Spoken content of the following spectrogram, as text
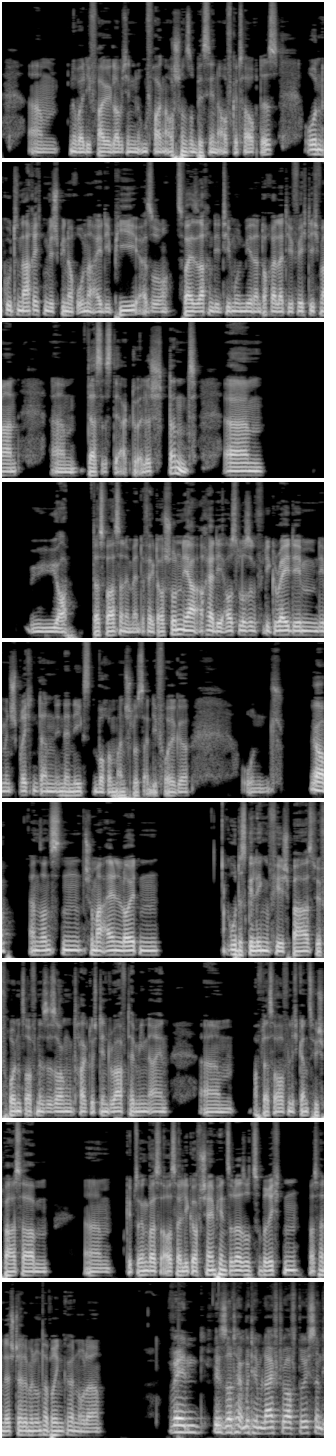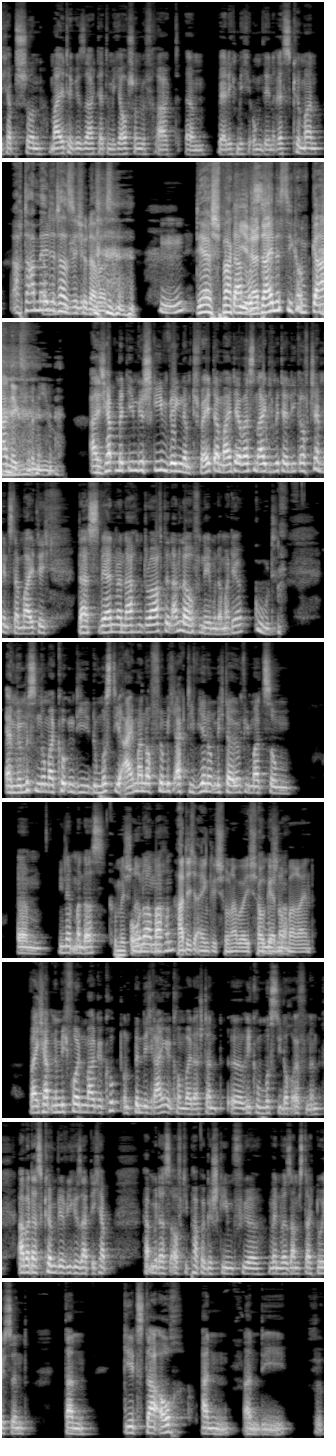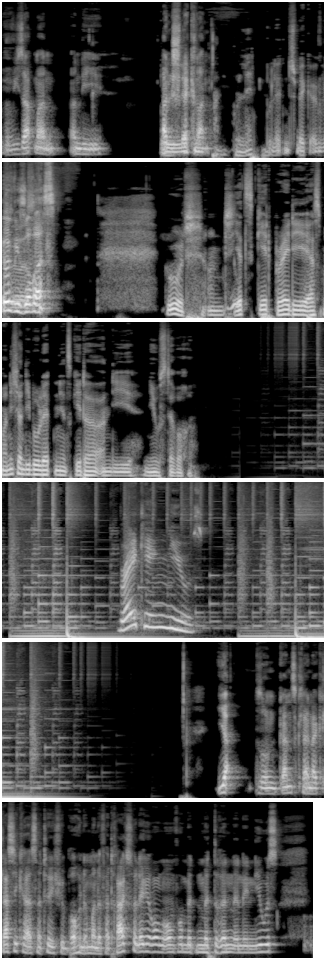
Ähm, nur weil die Frage, glaube ich, in den Umfragen auch schon so ein bisschen aufgetaucht ist. Und gute Nachrichten, wir spielen auch ohne IDP, also zwei Sachen, die Timo und mir dann doch relativ wichtig waren. Ähm, das ist der aktuelle Stand. Ähm, ja, das war's dann im Endeffekt auch schon. Ja, ach ja, die Auslosung für die Grey dem, dementsprechend dann in der nächsten Woche im Anschluss an die Folge. Und ja, ansonsten schon mal allen Leuten gutes Gelingen, viel Spaß. Wir freuen uns auf eine Saison. Tragt euch den Draft-Termin ein. Ähm, auf das wir hoffentlich ganz viel Spaß haben. Ähm, Gibt es irgendwas außer League of Champions oder so zu berichten, was wir an der Stelle mit unterbringen können? Oder Wenn wir Sonntag mit dem Live-Draft durch sind, ich habe es schon Malte gesagt, er hatte mich auch schon gefragt, ähm, werde ich mich um den Rest kümmern. ach, da meldet er sich oder was? Mhm. Der Da Spacki, muss- der Dynasty kommt gar nichts von ihm. Also ich habe mit ihm geschrieben wegen einem Trade, da meinte er, was denn eigentlich mit der League of Champions? Da meinte ich, das werden wir nach dem Draft in Anlauf nehmen. Und da meinte er, gut. Ähm, wir müssen nur mal gucken, die, du musst die einmal noch für mich aktivieren und mich da irgendwie mal zum, ähm, wie nennt man das? Commissioner Owner machen? Hatte ich eigentlich schon, aber ich schaue gerne Commissioner. noch mal rein. Weil ich habe nämlich vorhin mal geguckt und bin nicht reingekommen, weil da stand, äh, Rico muss die noch öffnen. Aber das können wir, wie gesagt, ich habe hab mir das auf die Pappe geschrieben für, wenn wir Samstag durch sind, dann geht's da auch an, an die, wie sagt man, an die, an Speck ran. An die Buletten. Bulettenspeck irgendwie. Irgendwie sowas. Gut, und jetzt geht Brady erstmal nicht an die Buletten, jetzt geht er an die News der Woche. Breaking News. Ja, so ein ganz kleiner Klassiker ist natürlich, wir brauchen immer eine Vertragsverlängerung irgendwo mit, mit drin in den News.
